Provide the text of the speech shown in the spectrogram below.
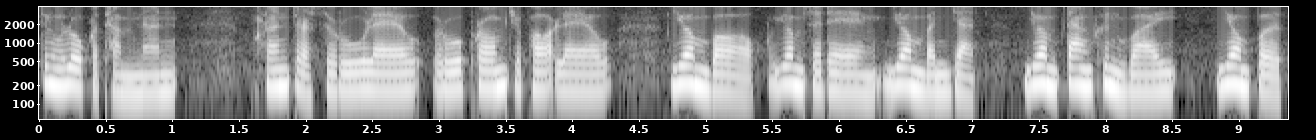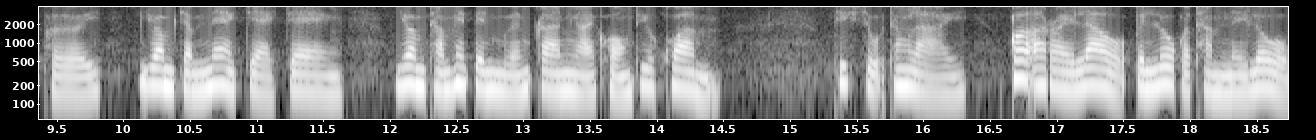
ซึ่งโลกธรรมนั้น ครั้นตรัสรู้แล้ว รู้พร้อมเฉพาะแล้ว ย่อมบอก ย่อมแสดง ย่อมบัญญัติ ย่อมตั้งขึ้นไว้ ย่อมเปิดเผย ย่อมจำแนกแจกแจง ย่อมทำให้เป็นเหมือนการหงายของที่คว่ำภิกษุทั้งหลาย ก็อะไรเล่าเป็นโลกธรรมในโลก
